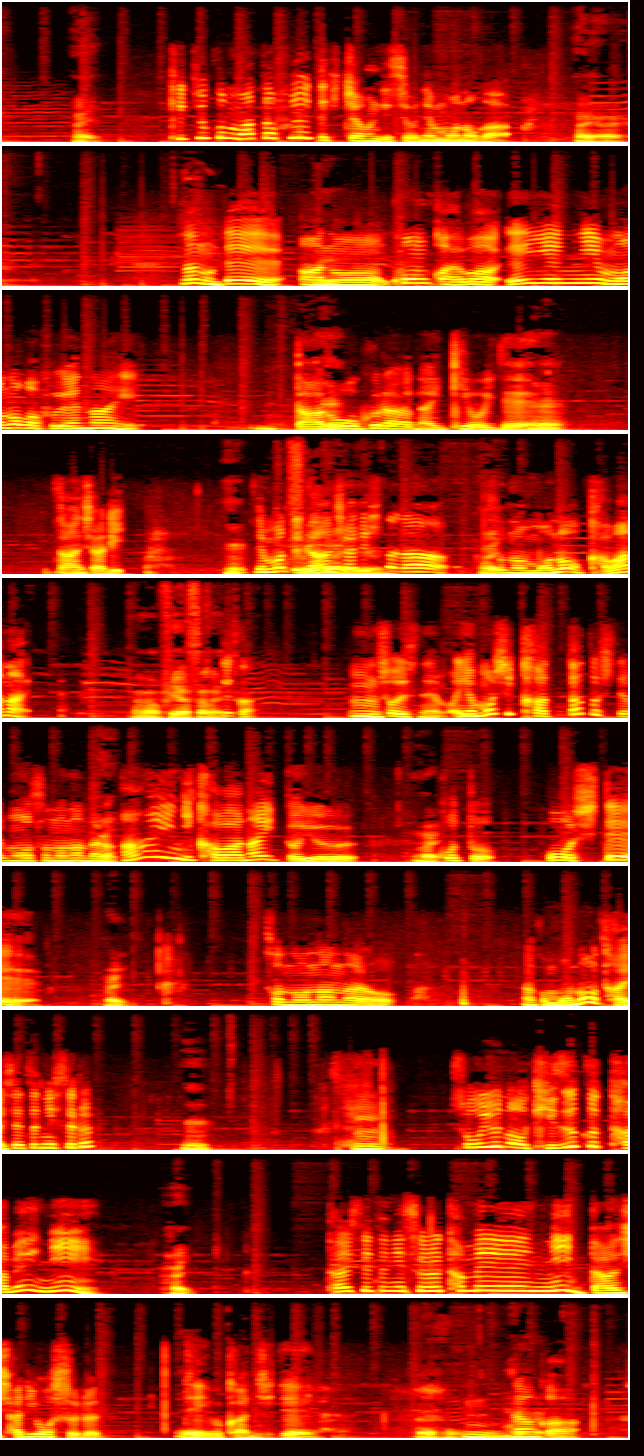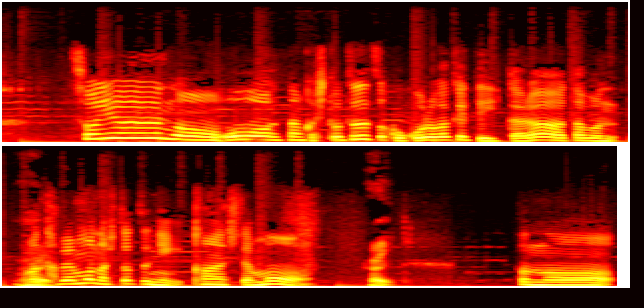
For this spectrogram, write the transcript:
え。はい。結局また増えてきちゃうんですよね、物が。はいはい。なので、あの、今回は永遠に物が増えないだろうぐらいな勢いで、うん。断捨離ん。でもって断捨離したら、はいそ。の物を買わない。あ増やさないていうか、うん、そうですね。いや、もし買ったとしても、そのなんだろう、安易に買わないというはい。ことをして、はい。そのなんだろう、なんか物を大切にする？うん。うん。そういうのを気づくために、はい。大切にするために断捨離をするっていう感じで、ほうほう。うん、はいなんか、そういうのをなんか一つずつ心がけていったら、多分、まあ、はい。食べ物一つに関しても、はい。その、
